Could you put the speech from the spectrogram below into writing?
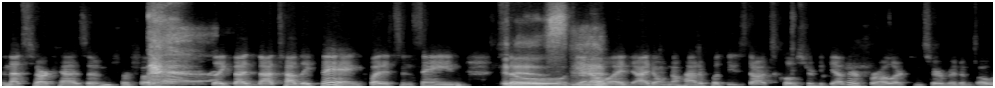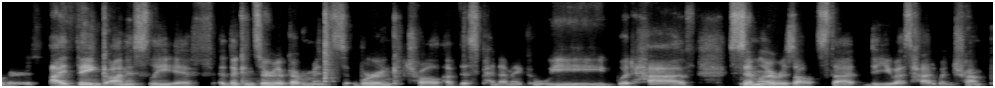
and that's sarcasm for folks like that that's how they think but it's insane. It so is. you know I, I don't know how to put these dots closer together for all our conservative voters. I think honestly if the conservative governments were in control of this pandemic we would have similar results that the us had when trump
